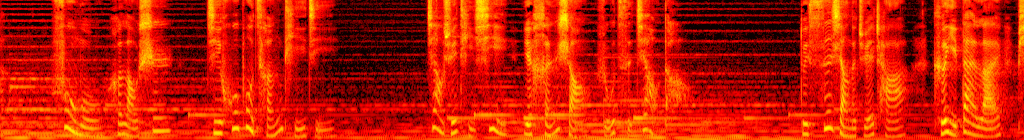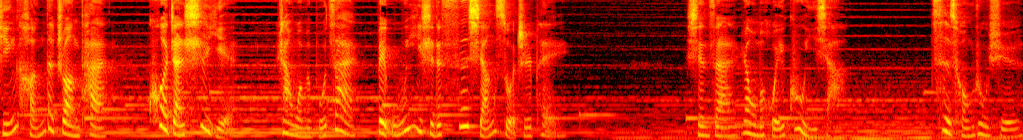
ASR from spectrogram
父母和老师几乎不曾提及，教学体系也很少如此教导。对思想的觉察可以带来平衡的状态，扩展视野。让我们不再被无意识的思想所支配。现在，让我们回顾一下：自从入学，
